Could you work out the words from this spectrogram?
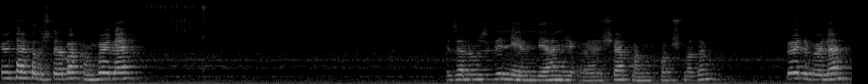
Evet arkadaşlar bakın böyle ezanımızı dinleyelim diye hani e, şey yapmadım konuşmadım. Böyle böyle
